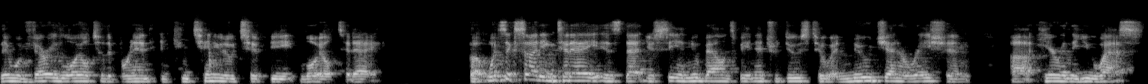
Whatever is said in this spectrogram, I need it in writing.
they were very loyal to the brand and continue to be loyal today. But what's exciting today is that you see a New Balance being introduced to a new generation uh, here in the US.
